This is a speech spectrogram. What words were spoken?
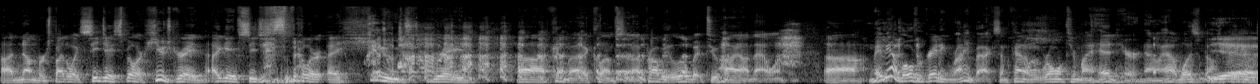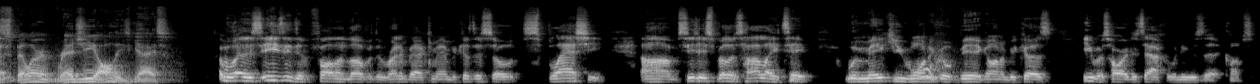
uh, numbers. By the way, CJ Spiller, huge grade. I gave CJ Spiller a huge grade uh, coming out of Clemson. I'm probably a little bit too high on that one. Uh, maybe I'm overgrading running backs. I'm kind of rolling through my head here now. Yeah, I was about yeah. Spiller, Reggie, all these guys. Well, it's easy to fall in love with the running backs, man, because they're so splashy. Um, CJ Spiller's highlight tape would make you want to go big on him because he was hard to tackle when he was at Clemson.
